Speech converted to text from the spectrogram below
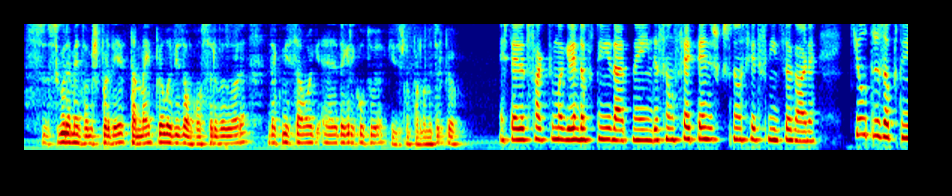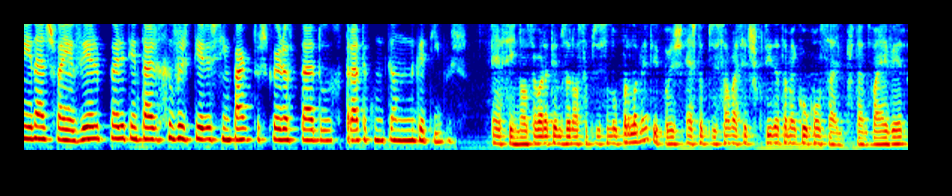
seguramente vamos perder também pela visão conservadora da Comissão de Agricultura que existe no Parlamento Europeu. Esta era de facto uma grande oportunidade, é? ainda são sete anos que estão a ser definidos agora. Que outras oportunidades vai haver para tentar reverter estes impactos que o Eurodeputado retrata como tão negativos? É assim, nós agora temos a nossa posição no Parlamento e depois esta posição vai ser discutida também com o Conselho. Portanto, vai haver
